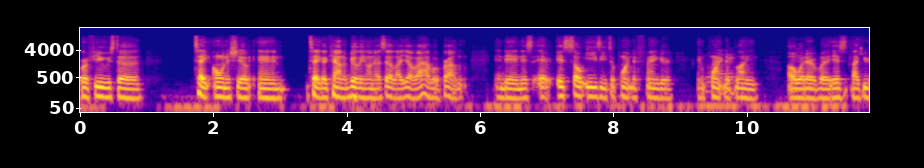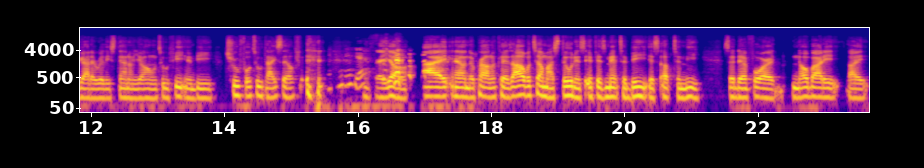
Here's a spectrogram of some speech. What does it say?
refuse to take ownership and take accountability on ourselves, like, yo, I have a problem. And then it's it's so easy to point the finger and point right. the blame or mm-hmm. whatever. But it's like you got to really stand on your own two feet and be truthful to thyself. mm-hmm, yes. say, yo, I am the problem. Because I would tell my students, if it's meant to be, it's up to me. So mm-hmm. therefore, nobody like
